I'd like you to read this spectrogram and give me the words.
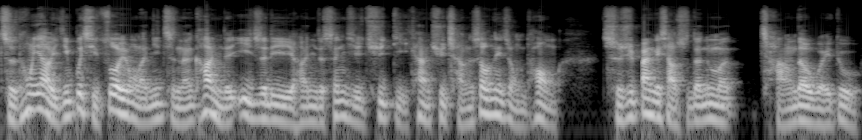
止痛药已经不起作用了，你只能靠你的意志力和你的身体去抵抗、去承受那种痛，持续半个小时的那么长的维度，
